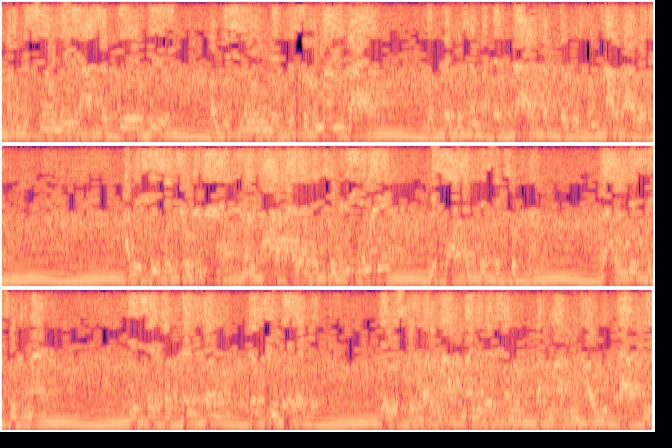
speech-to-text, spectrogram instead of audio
और विषयों में आसक्ति होती है और विष्णु में जो सुख मानता है जब तक उसमें भटकता है तब तक वो संसार सागर है अब इसी से छूटना है। संसार सागर से छूटने के माने विश्वास शक्ति से छूटना राजदेश से छूटना जैसे तब तक तब तब छूटेगा जब उसको परमात्मा के दर्शन परमात्मा भाव की प्राप्ति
